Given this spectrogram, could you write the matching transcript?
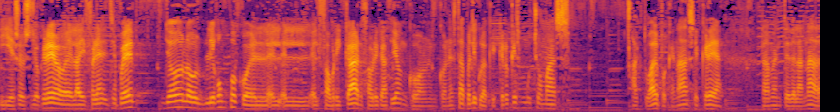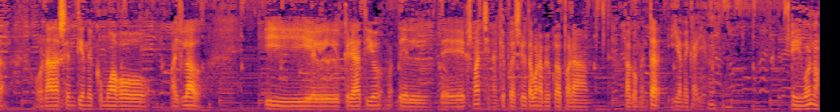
Y eso es, yo creo, eh, la diferencia. Se puede. Yo lo ligo un poco el, el- el- el fabricar, fabricación con, con esta película, que creo que es mucho más actual, porque nada se crea realmente de la nada, o nada se entiende como algo aislado. Y el creatio del, de Ex Machina, que puede ser otra buena película para, para comentar, y ya me callo. Y bueno,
